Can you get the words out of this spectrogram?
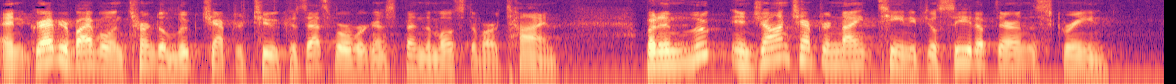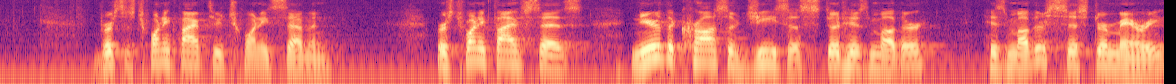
And grab your Bible and turn to Luke chapter 2, because that's where we're going to spend the most of our time. But in Luke, in John chapter 19, if you'll see it up there on the screen, verses 25 through 27, verse 25 says, Near the cross of Jesus stood his mother, his mother's sister Mary,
